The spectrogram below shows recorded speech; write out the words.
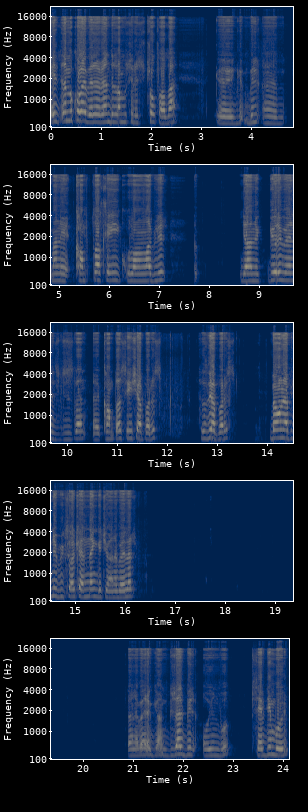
Editleme kolay böyle renderlama süresi çok fazla. Ee, bil- e, hani kampta şey kullanılabilir. Yani görev yöneticisinden e, kampta şey yaparız. Hızlı yaparız. Ben onu yapınca bilgisayar kendinden geçiyor yani beyler. Yani böyle yani güzel bir oyun bu. Sevdiğim bir oyun.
